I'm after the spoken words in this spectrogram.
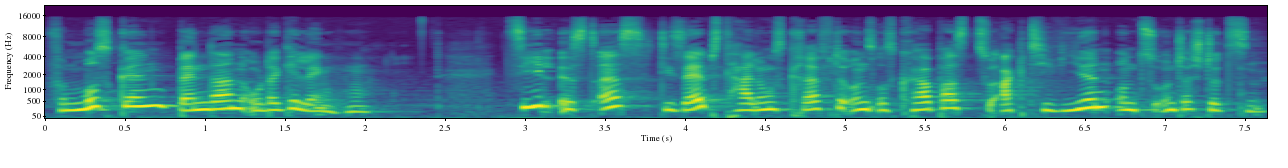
von Muskeln, Bändern oder Gelenken. Ziel ist es, die Selbstheilungskräfte unseres Körpers zu aktivieren und zu unterstützen.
